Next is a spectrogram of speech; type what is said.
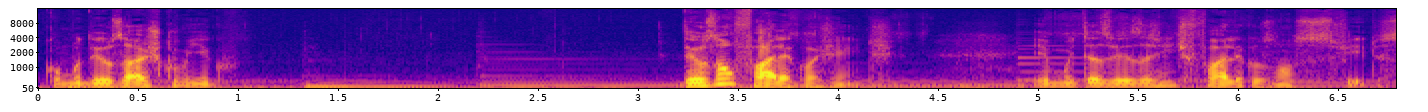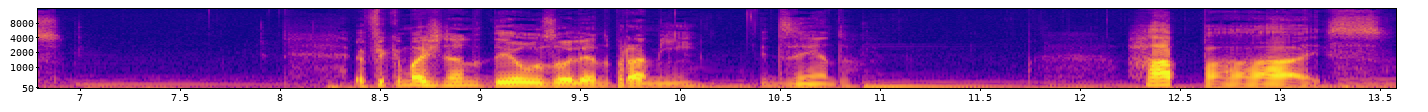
Como Deus age comigo. Deus não falha com a gente. E muitas vezes a gente falha com os nossos filhos. Eu fico imaginando Deus olhando para mim e dizendo: Rapaz,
